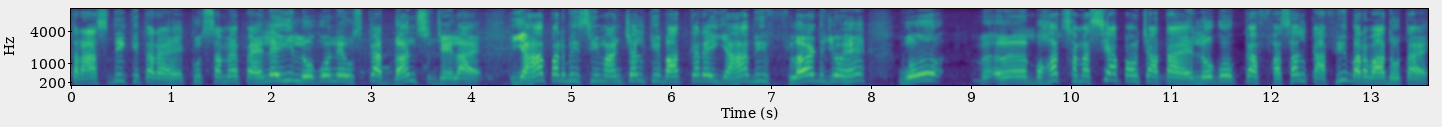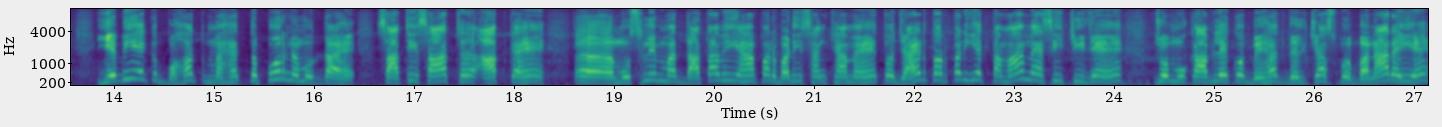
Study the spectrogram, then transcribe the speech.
त्रासदी की तरह है। कुछ समय पहले ही लोगों ने उसका दंश झेला है। यहाँ पर भी सीमांचल की बात करें यहाँ भी फ्लड जो है वो बहुत समस्या पहुंचाता है, लोगों का फ़सल काफ़ी बर्बाद होता है। ये भी एक बहुत महत्वपूर्ण मुद्दा है। साथ ही साथ आप कहें मुस्लिम मतदाता भी यहाँ पर बड़ी संख्या में हैं तो ज़ाहिर तौर पर ये तमाम ऐसी चीज़ें हैं जो मुकाबले को बेहद दिलचस्प बना रही है।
